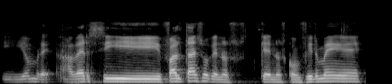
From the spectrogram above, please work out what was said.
Y hombre, a ver si falta eso, que nos, que nos confirme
